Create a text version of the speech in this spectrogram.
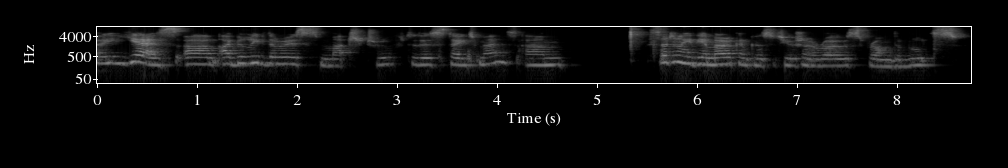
Uh, yes, um, I believe there is much truth to this statement. Um, Certainly, the American Constitution arose from the roots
